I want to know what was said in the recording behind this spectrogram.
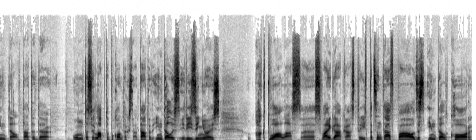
Intel. Tātad, un tas ir laptopu kontekstā. Tātad Intelis ir izziņojis aktuālās, svaigākās 13. paudzes Intel Core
